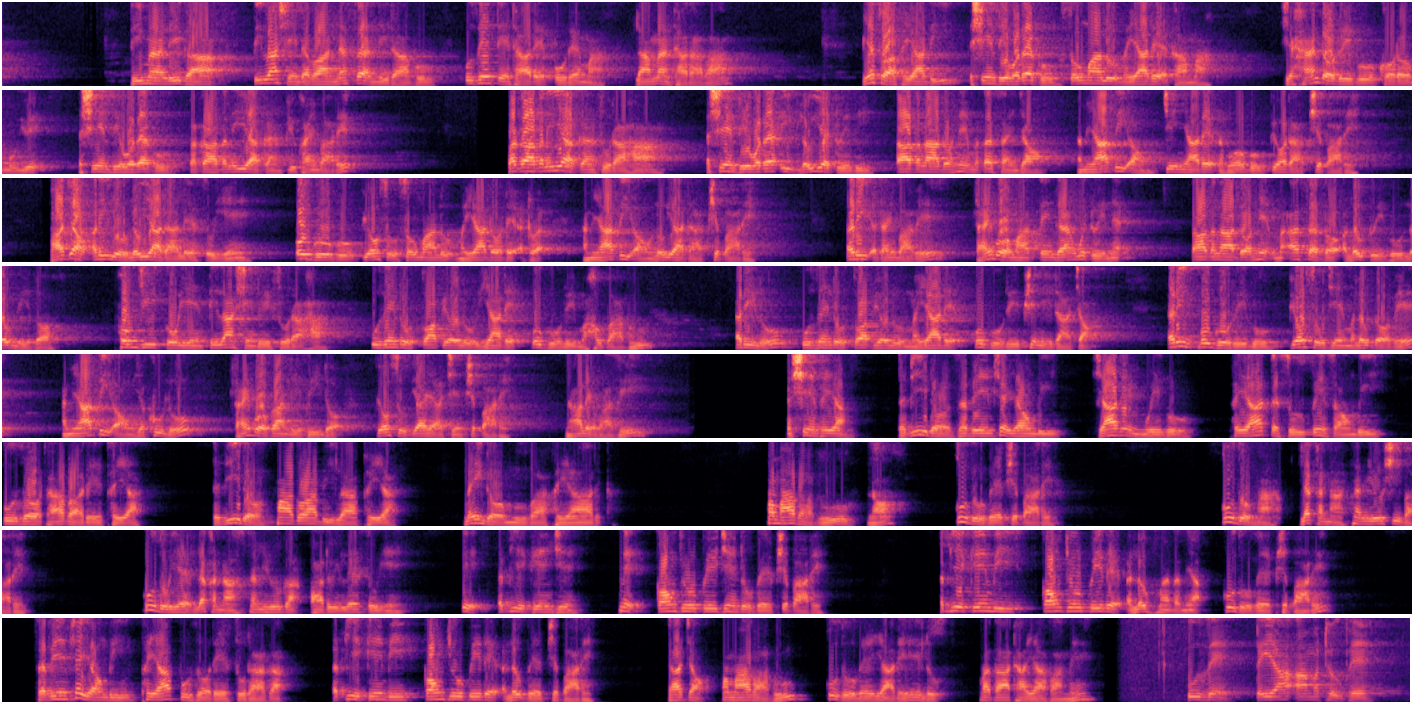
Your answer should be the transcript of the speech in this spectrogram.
။ဒီမှန်လေးကတိလရှင်တစ်ပါးနှက်ဆက်နေတာကိုဦးစင်းတင်ထားတဲ့ပိုထဲမှာလာမှန်ထားတာပါ။မြတ်စွာဘုရားသည်အရှင်ဒေဝရတ်ကိုစုံမလို့မရတဲ့အခါမှာယဟန်တော်တွေကိုခေါ်တော်မူ၍အရှင်ဒေဝရတ်ကိုပကာသနိယကံပြုခိုင်းပါတယ်။ ပကာသနိယကံဆိုတာဟာအရှင်ဒေဝရတ်ဤလောက်ရက်တွေသည်သာသနာတော်နှင့်မသက်ဆိုင်ကြောင်းအများသိအောင်ကြေညာတဲ့သဘောကိုပြောတာဖြစ်ပါတယ်။ဘာကြောင့်အဲ့ဒီလိုလောက်ရတာလဲဆိုရင်ပုဂ္ဂိုလ်ကိုပြောဆိုဆုံးမလို့မရတော့တဲ့အတွက်အများသိအောင်လောက်ရတာဖြစ်ပါတယ်။အဲ့ဒီအတိုင်းပါပဲ။လိုင်းပေါ်မှာသင်္ကန်းဝတ်တွေနဲ့သာသနာတော်နှင့်မအပ်ဆက်သောအလုပ်တွေကိုလုပ်နေသောဖုန်ကြီးကိုရင်သီလရှင်တွေဆိုတာဟာဦးဇင်းတို့သွားပြောလို့ရတဲ့ပုဂ္ဂိုလ်တွေမဟုတ်ပါဘူး။ အဲ့ဒီလိုဦးဇင်းတို့သွားပြောလို့မရတဲ့ပုဂ္ဂိုလ်တွေဖြစ်နေတာကြောင့်အဲ့ဒီပုဂ္ဂိုလ်တွေကိုပြောဆိုခြင်းမလုပ်တော့ပဲအများသိအောင်ယခုလိုလိုင်းပေါ်ကနေပြီးတော့ပြောဆိုပြရခြင်းဖြစ်ပါတယ်။နားလည်ပါစေ။အရှင်ဖေယတပည့်တော်သပင်ဖြတ်ရောင်းပြီးရတဲ့ငွေကိုဖျားတဆူပင့်ဆောင်ပြီးပူဇော်ထားပါတယ်ဖျားတပည့်တော်မှားသွားပြီလားဖျားမိန့်တော်မူပါဖျားတဲ့မမှားပါဘူးနော် ကုသိုလ်ပဲဖြစ်ပါတယ်ကုသိုလ်မှာလက္ခဏာနှစ်မျိုးရှိပါတယ်ကုသိုလ်ရဲ့လက္ခဏာနှစ်မျိုးကဘာတွေလဲဆိုရင်တစ်အပြည့်ကင်းခြင်းနှစ်ကောင်းကျိုးပေးခြင်းတို့ပဲဖြစ်ပါတယ်အပြည့်ကင်းပြီးကောင်းကျိုးပေးတဲ့အလုပ်မှန်သမျှကုသိုလ်ပဲဖြစ်ပါတယ်သပင်ဖြတ်ရောင်ပြီးဖျားပူဇော်တယ်ဆိုတာကအပြည့်ကင်းပြီးကောင်းကျိုးပေးတဲ့အလုပ်ပဲဖြစ်ပါတယ်ဒါကြောင့်မမားပါဘူးကုသိုလ်ပဲရတယ်လို့မှတ်သားထားရပါမယ် ဦးစင်တရားအားမထုတ်ဖဲ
